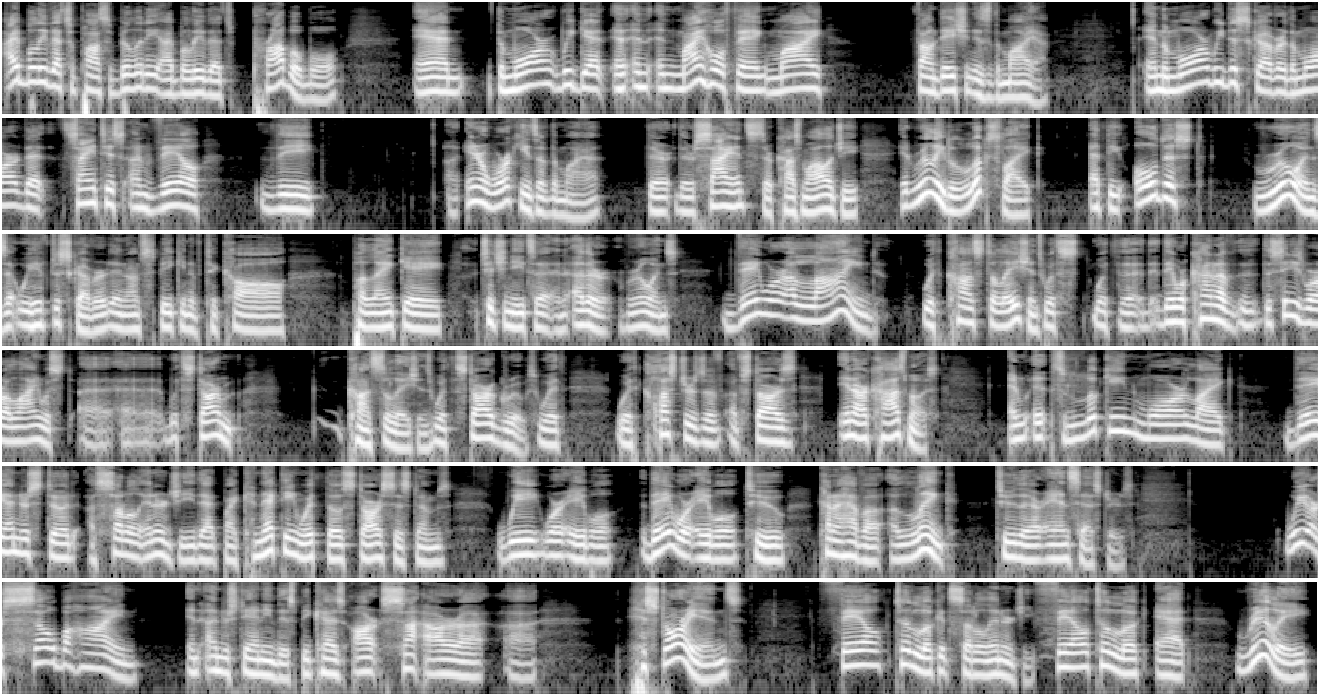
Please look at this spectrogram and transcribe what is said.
I believe that's a possibility. I believe that's probable, and the more we get, and, and, and my whole thing, my foundation is the Maya. And the more we discover, the more that scientists unveil the uh, inner workings of the Maya, their their science, their cosmology, it really looks like at the oldest ruins that we have discovered, and I'm speaking of Tikal, Palenque, Chichen Itza, and other ruins, they were aligned with constellations, with with the they were kind of the cities were aligned with uh, uh, with star constellations, with star groups, with with clusters of, of stars in our cosmos. And it's looking more like they understood a subtle energy that by connecting with those star systems, we were able, they were able to kind of have a, a link to their ancestors. We are so behind in understanding this because our, our uh, uh, historians fail to look at subtle energy, fail to look at really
